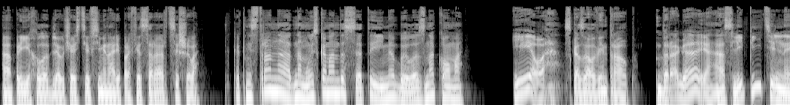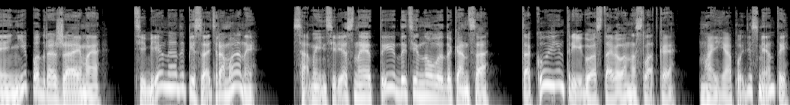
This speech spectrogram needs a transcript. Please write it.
а приехала для участия в семинаре профессора Арцишева. Как ни странно, одному из командос это имя было знакомо». «Ева», — сказал Винтрауб, «Дорогая, ослепительная, неподражаемая, тебе надо писать романы. Самое интересное, ты дотянула до конца. Такую интригу оставила на сладкое. Мои аплодисменты».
